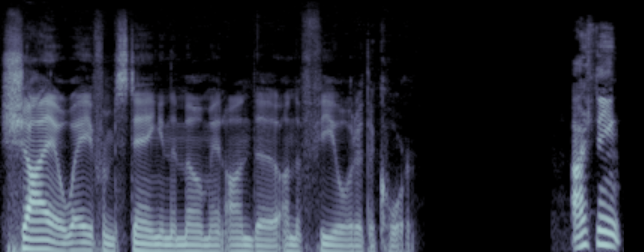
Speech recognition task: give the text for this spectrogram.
shy away from staying in the moment on the on the field or the court? I think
